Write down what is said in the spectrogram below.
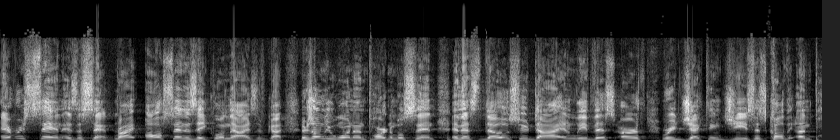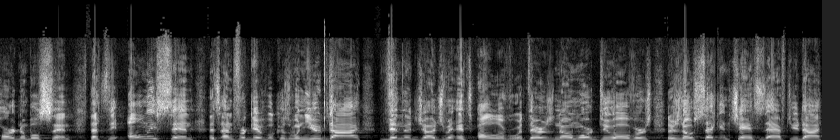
every sin is a sin, right? All sin is equal in the eyes of God. There's only one unpardonable sin, and that's those who die and leave this earth rejecting Jesus. It's called the unpardonable sin. That's the only sin that's unforgivable because when you die, then the judgment, it's all over with. There's no more do overs, there's no second chances after you die.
